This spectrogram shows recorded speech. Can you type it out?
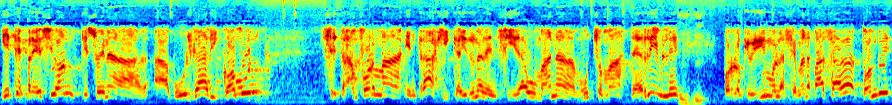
Y esta expresión que suena a, a vulgar y común se transforma en trágica y de una densidad humana mucho más terrible por lo que vivimos la semana pasada, donde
